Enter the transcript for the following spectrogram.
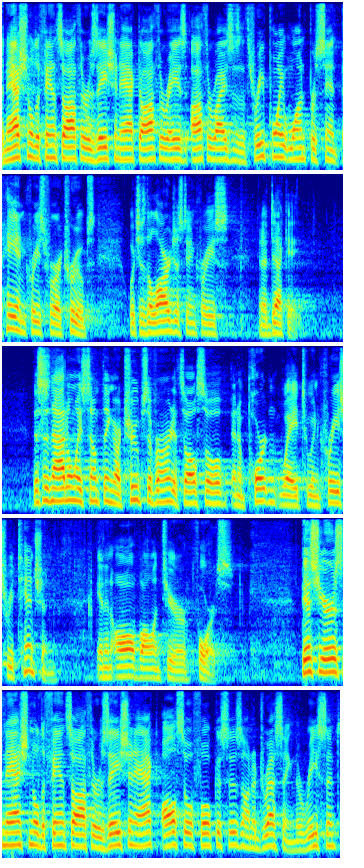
The National Defense Authorization Act authorizes a 3.1% pay increase for our troops, which is the largest increase in a decade. This is not only something our troops have earned, it's also an important way to increase retention in an all volunteer force. This year's National Defense Authorization Act also focuses on addressing the recent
